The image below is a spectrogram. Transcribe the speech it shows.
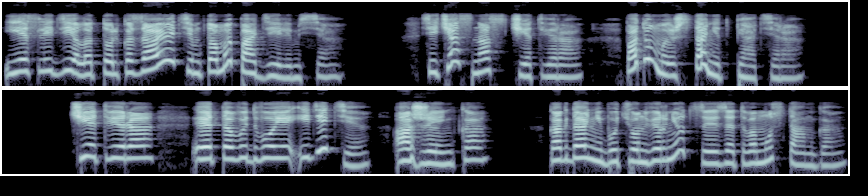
Если дело только за этим, то мы поделимся. Сейчас нас четверо, подумаешь, станет пятеро. Четверо – это вы двое и дети, а Женька когда-нибудь он вернется из этого мустанга.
